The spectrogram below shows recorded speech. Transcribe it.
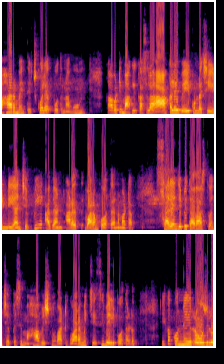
ఆహారం మేము తెచ్చుకోలేకపోతున్నాము. కాబట్టి మాకు ఇక అసలు ఆకలే వేయకుండా చేయండి అని చెప్పి అవి అడ వరం కోరుతాయి అన్నమాట సరే అని చెప్పి తదాస్తు అని చెప్పేసి మహావిష్ణువు వాటికి వరం ఇచ్చేసి వెళ్ళిపోతాడు. ఇక కొన్ని రోజులు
